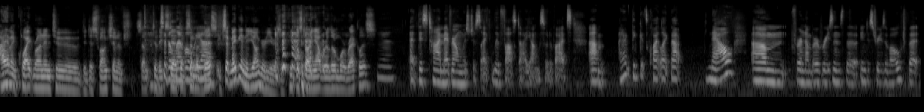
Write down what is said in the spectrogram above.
I haven't quite run into the dysfunction of some to the To the extent level, of some yeah. of this, except maybe in the younger years, if people starting out were a little more reckless. Yeah. At this time, everyone was just like live fast, die young sort of vibes. Um, I don't think it's quite like that now. Um, for a number of reasons, the industry has evolved, but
